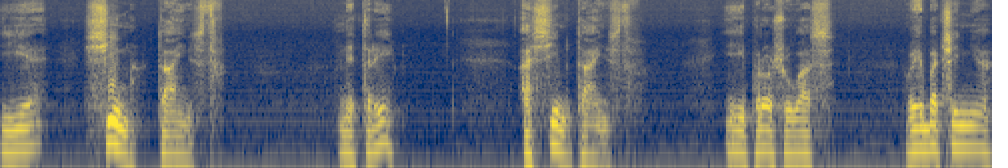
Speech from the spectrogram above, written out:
є сім таїнств, не три, а сім таїнств. І прошу вас вибачення,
